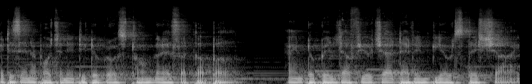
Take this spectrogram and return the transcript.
It is an opportunity to grow stronger as a couple and to build a future that includes this child.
